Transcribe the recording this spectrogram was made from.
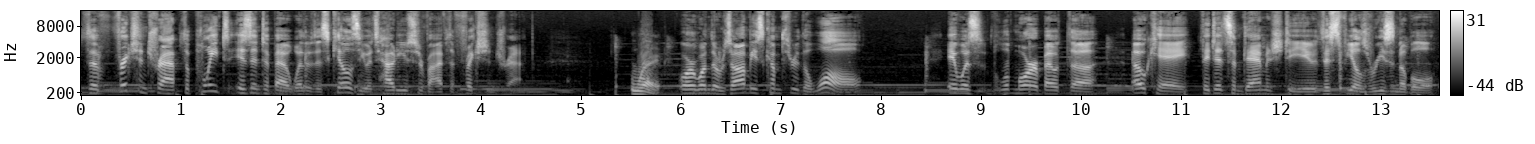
the friction trap, the point isn't about whether this kills you, it's how do you survive the friction trap. Right. Or when the zombies come through the wall, it was more about the, okay, they did some damage to you, this feels reasonable.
